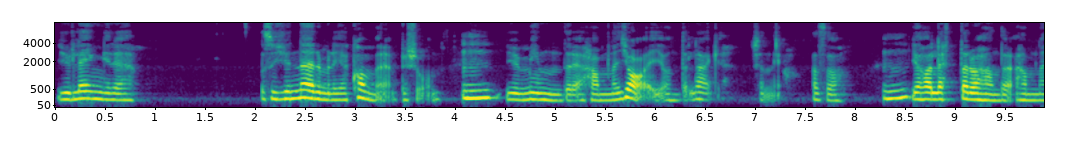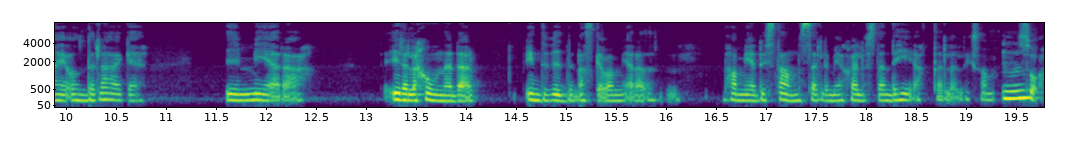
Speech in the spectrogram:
Ju längre... Alltså ju närmare jag kommer en person. Mm. Ju mindre hamnar jag i underläge. Känner jag. Alltså, mm. Jag har lättare att hamna i underläge i mera i relationer där individerna ska vara mera, ha mer distans eller mer självständighet eller liksom mm. så.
